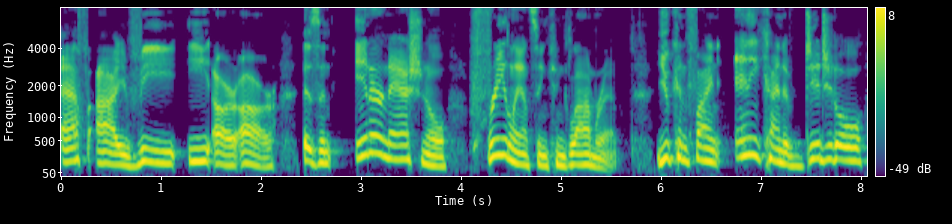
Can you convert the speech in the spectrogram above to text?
F I V E R R, is an international freelancing conglomerate. You can find any kind of digital,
